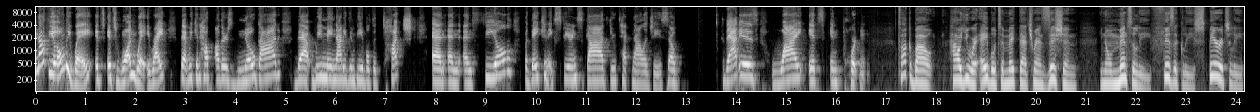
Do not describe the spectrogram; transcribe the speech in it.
Not the only way, it's it's one way, right? That we can help others know God that we may not even be able to touch and and and feel, but they can experience God through technology. So that is why it's important. Talk about how you were able to make that transition, you know, mentally, physically, spiritually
